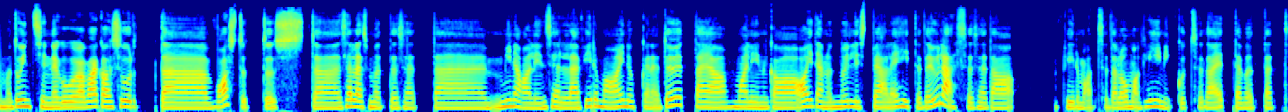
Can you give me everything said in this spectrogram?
ma tundsin nagu ka väga suurt äh, vastutust äh, selles mõttes, et äh, mina olin selle firma ainukene töötaja, ma olin ka aidanud nullist peale ehitada üles seda firmat, seda loomakliinikut, seda ettevõtet.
